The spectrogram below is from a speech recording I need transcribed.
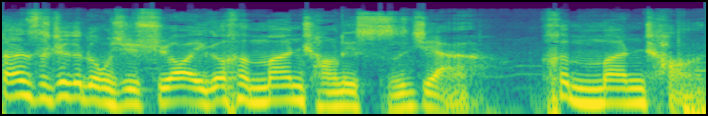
但是这个东西需要一个很漫长的时间。很漫长，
